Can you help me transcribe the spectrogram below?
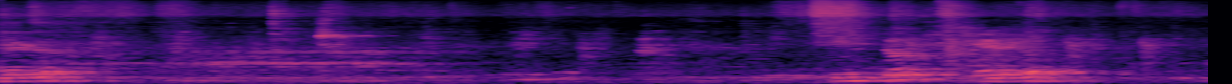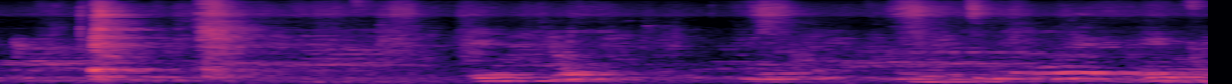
ಎರಡು. ಇಂಟು ಎರಡು ಇಂಟು ಇಂಟು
